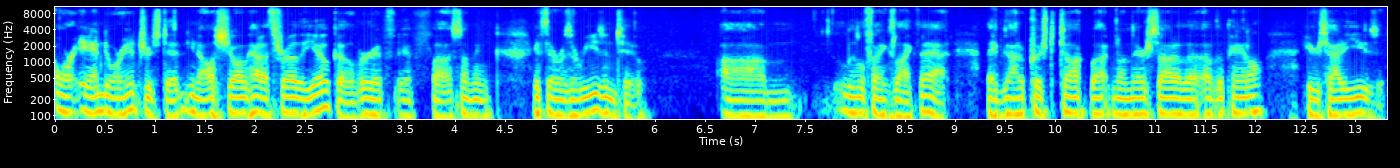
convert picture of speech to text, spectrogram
or and or interested, you know, I'll show them how to throw the yoke over if if uh, something if there was a reason to. Um, little things like that. They've got a push to talk button on their side of the of the panel. Here's how to use it.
